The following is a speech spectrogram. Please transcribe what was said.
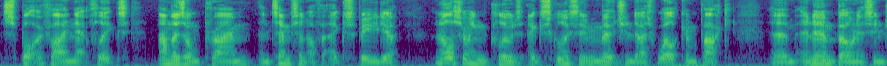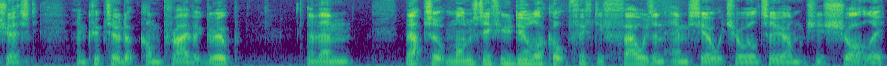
Spotify, Netflix, Amazon Prime, and 10% off at Expedia. And also includes exclusive merchandise welcome pack, um, an earn bonus interest, and Crypto.com private group. And then the absolute monster, if you do lock up 50,000 MCO, which I will tell you how much is shortly,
